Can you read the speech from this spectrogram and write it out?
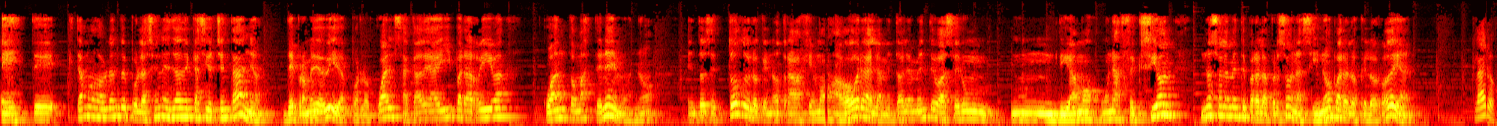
este, estamos hablando de poblaciones ya de casi 80 años de promedio de vida, por lo cual saca de ahí para arriba cuánto más tenemos, ¿no? Entonces todo lo que no trabajemos ahora lamentablemente va a ser un, digamos, una afección no solamente para la persona, sino para los que lo rodean. Claro,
